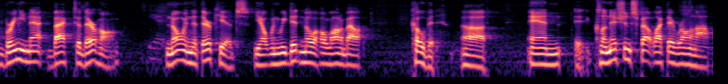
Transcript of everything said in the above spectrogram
bringing that back to their home, knowing that their kids, you know, when we didn't know a whole lot about COVID, uh, and it, clinicians felt like they were on an island.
